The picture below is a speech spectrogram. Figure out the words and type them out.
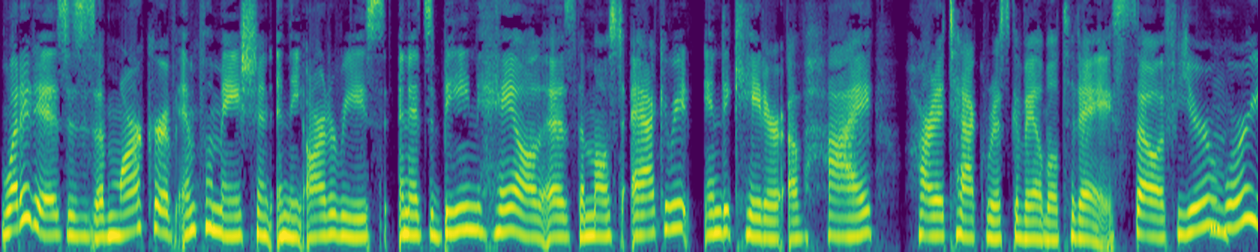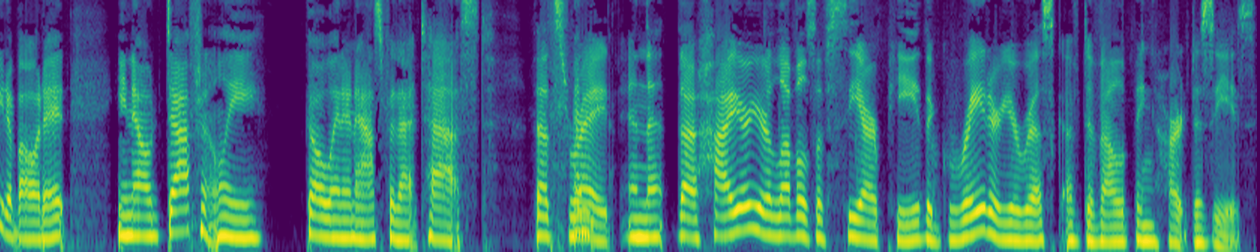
what it is is a marker of inflammation in the arteries, and it's being hailed as the most accurate indicator of high heart attack risk available today. So if you're hmm. worried about it, you know, definitely go in and ask for that test. That's right. And the, the higher your levels of CRP, the greater your risk of developing heart disease.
